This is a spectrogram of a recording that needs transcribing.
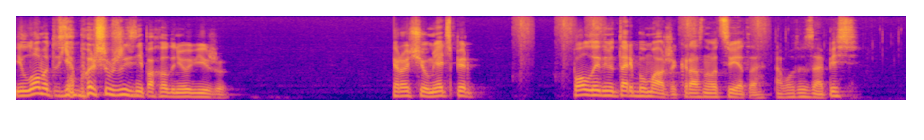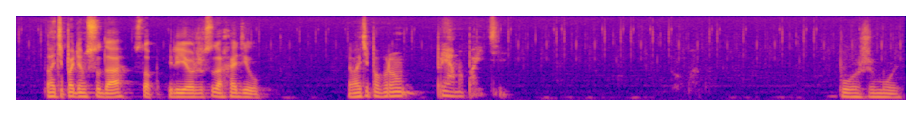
И лом этот я больше в жизни, походу, не увижу. Короче, у меня теперь полный инвентарь бумажек разного цвета. А вот и запись. Давайте пойдем сюда. Стоп, или я уже сюда ходил. Давайте попробуем прямо пойти. Боже мой.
